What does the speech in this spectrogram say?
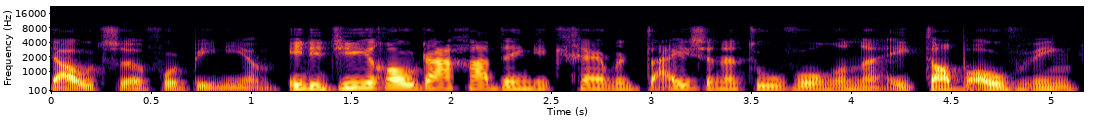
lead-outs voor Binium. In de Giro, daar gaat denk ik Gerben Thijssen naartoe voor een etappe-overwinning.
